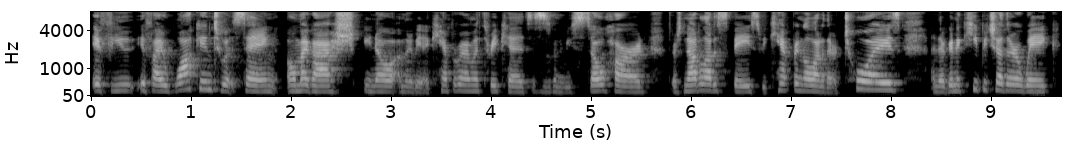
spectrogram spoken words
if you if I walk into it saying, "Oh my gosh, you know, I'm going to be in a camper van with three kids. This is going to be so hard. There's not a lot of space. We can't bring a lot of their toys, and they're going to keep each other awake."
